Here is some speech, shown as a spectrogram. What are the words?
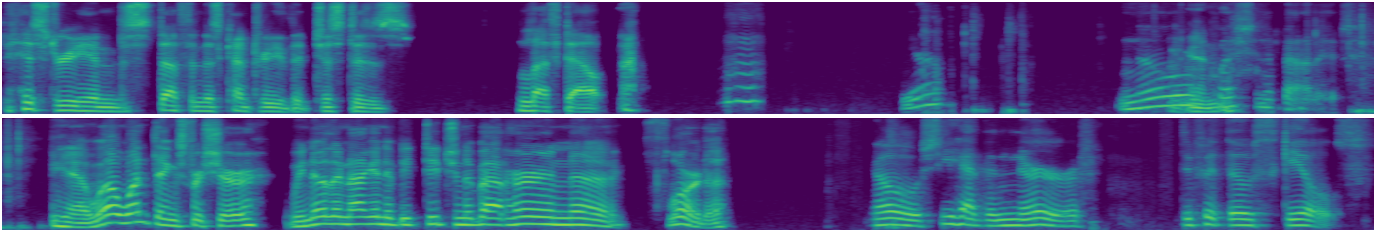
history and stuff in this country that just is left out. Mhm. Yeah. No And- question about it. Yeah. Well, one thing's for sure. We know they're not going to be teaching about her in uh, Florida. No, she had the nerve to put those skills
